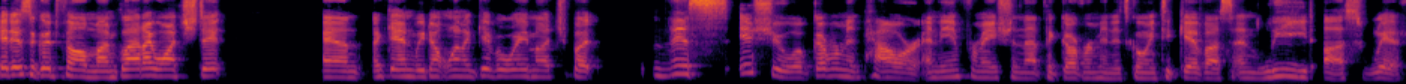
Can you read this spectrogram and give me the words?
It is a good film. I'm glad I watched it. And again, we don't want to give away much, but this issue of government power and the information that the government is going to give us and lead us with.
